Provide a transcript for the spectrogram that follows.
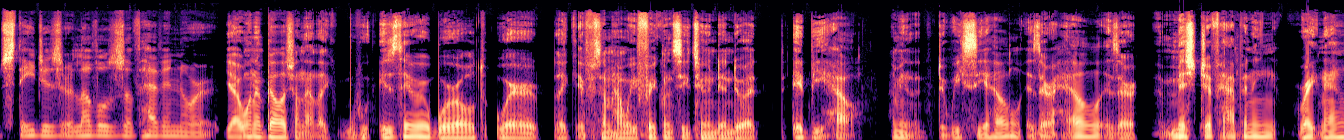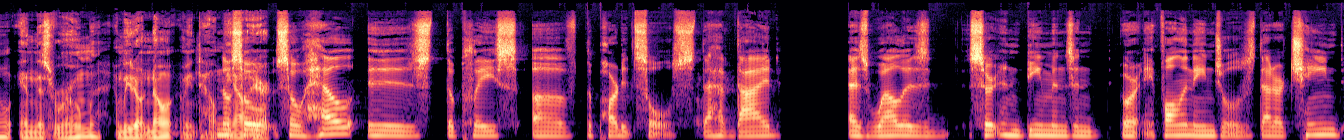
stages or levels of heaven or Yeah, I want to embellish on that. Like, is there a world where, like, if somehow we frequency tuned into it, it'd be hell? I mean, do we see a hell? Is there a hell? Is there mischief happening right now in this room and we don't know? I mean, help no me out so here. so hell is the place of departed souls that have died as well as certain demons and or fallen angels that are chained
